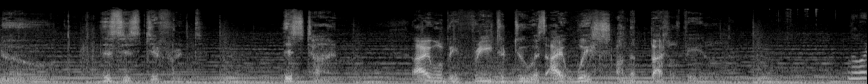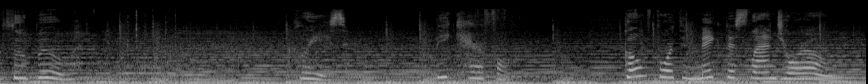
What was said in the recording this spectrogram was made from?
No, this is different. This time, I will be free to do as I wish on the battlefield. Lord Lu Bu. Please, be careful. Go forth and make this land your own.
